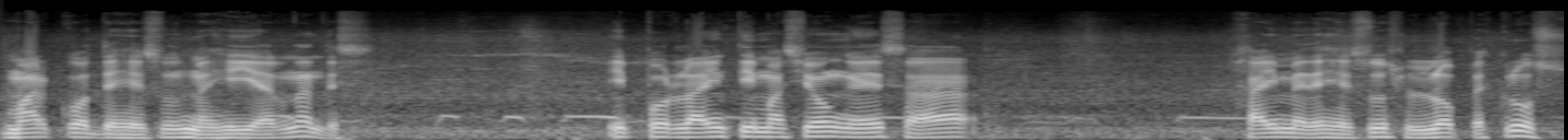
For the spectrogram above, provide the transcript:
Marcos de Jesús Mejía Hernández. Y por la intimación es a Jaime de Jesús López Cruz.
